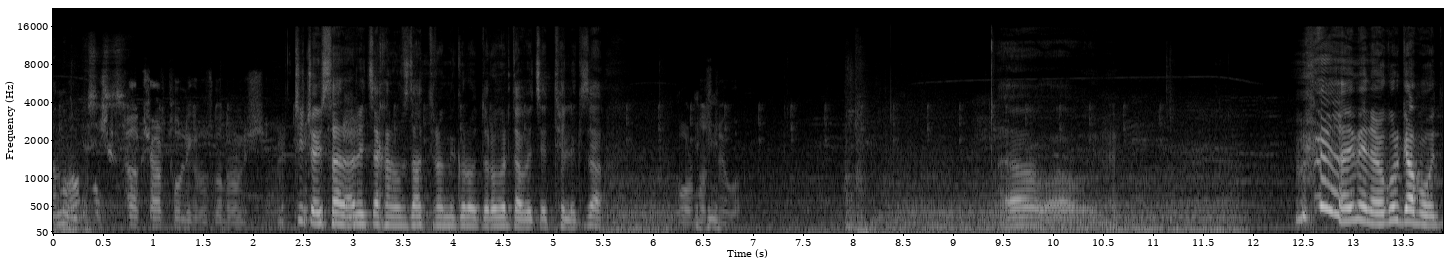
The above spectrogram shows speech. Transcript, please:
გამოვიდეს ეს. აქ შართული კრუზ კონტროლიში. ჭიჭო ის არ არის ახლა 30 რომ მიგროვდო როგორ დავეწეთ თელეგზა? 40 მიგო. აუ აუ. აი მე როგორ გამოვიდი?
